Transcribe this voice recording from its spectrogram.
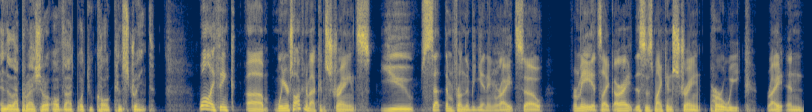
into that pressure of that what you call constraint? Well, I think um, when you're talking about constraints, you set them from the beginning, right? So for me, it's like, all right, this is my constraint per week, right? And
